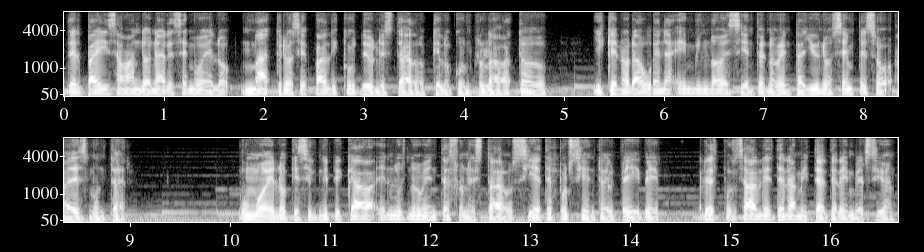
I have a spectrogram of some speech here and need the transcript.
del país abandonar ese modelo macrocefálico de un Estado que lo controlaba todo y que enhorabuena en 1991 se empezó a desmontar. Un modelo que significaba en los 90 un Estado 7% del PIB, responsable de la mitad de la inversión,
